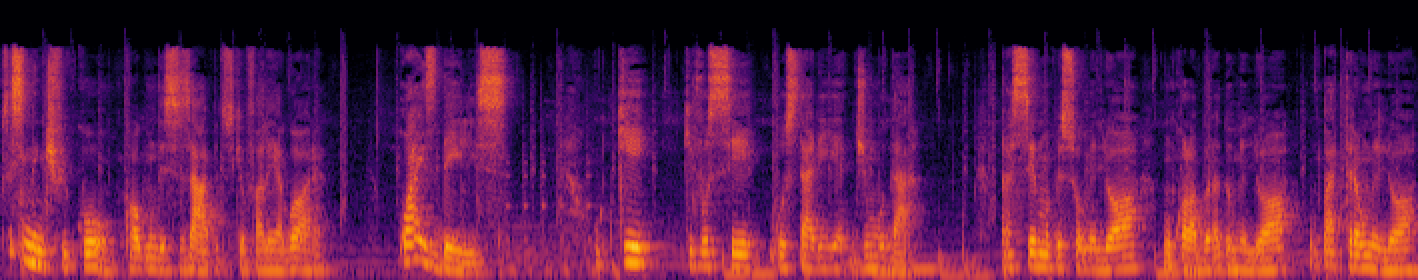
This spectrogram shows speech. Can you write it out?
Você se identificou com algum desses hábitos que eu falei agora? Quais deles? O que que você gostaria de mudar para ser uma pessoa melhor, um colaborador melhor, um patrão melhor,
